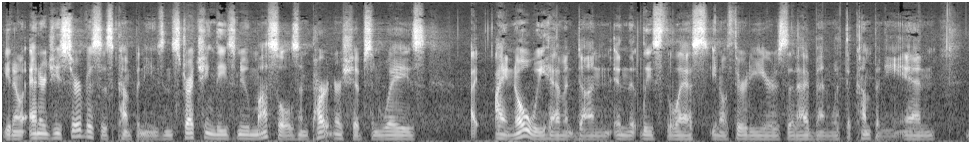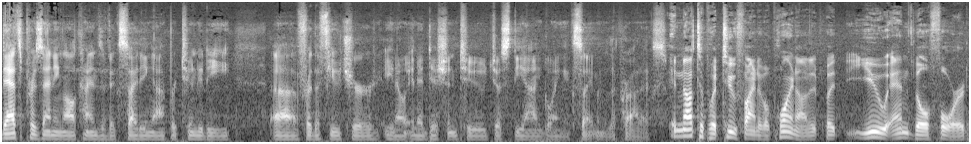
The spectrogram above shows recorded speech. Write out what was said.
you know energy services companies and stretching these new muscles and partnerships in ways I, I know we haven't done in at least the last you know 30 years that I've been with the company, and that's presenting all kinds of exciting opportunity uh, for the future, you know, in addition to just the ongoing excitement of the products. And not to put too fine of a point on it, but you and Bill Ford,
